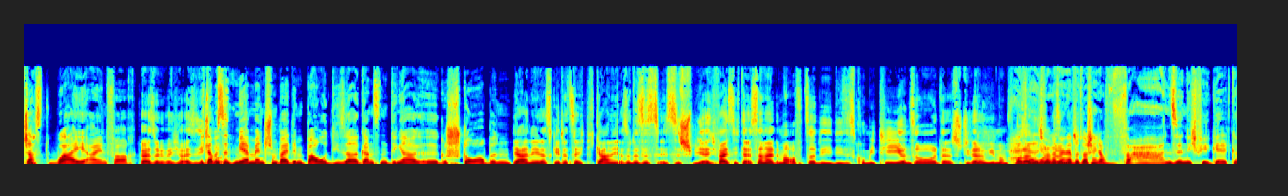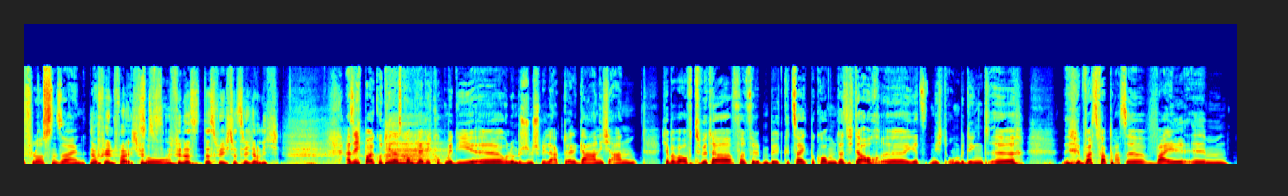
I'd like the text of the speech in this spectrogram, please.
just why einfach. also ich weiß nicht. Ich glaube, es sind mehr Menschen bei dem Bau dieser ganzen Dinger äh, gestorben. Ja, nee, das geht tatsächlich gar nicht. Also das ist, es ist schwierig. Ich weiß nicht, da ist dann halt immer oft so die, dieses Komitee und so, das steht dann irgendwie immer im Ja, Vordergrund. ich wollte sagen, da wird wahrscheinlich auch wahnsinnig viel Geld geflossen sein. ja, auf jeden Fall. Ich finde, So. ich finde das, das will ich tatsächlich auch nicht. Also ich boykottiere das komplett. Ich gucke mir die äh, Olympischen Spiele aktuell gar nicht an. Ich habe aber auf Twitter von Philipp ein Bild gezeigt bekommen, dass ich da auch äh, jetzt nicht unbedingt äh, was verpasse, weil ähm,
